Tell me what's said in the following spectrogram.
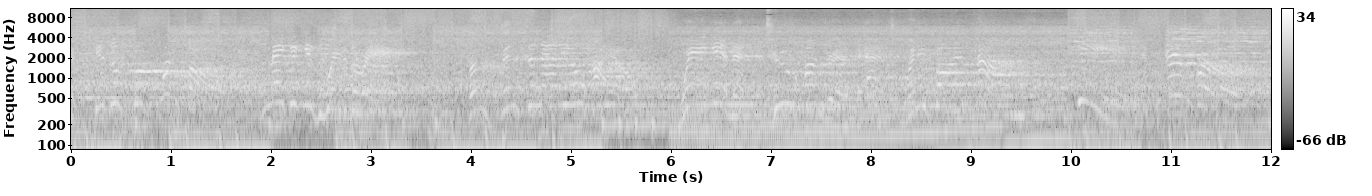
is scheduled for one fall, making his way to the ring. From Cincinnati, Ohio, weighing in at 225 pounds, Dean Ambrose.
